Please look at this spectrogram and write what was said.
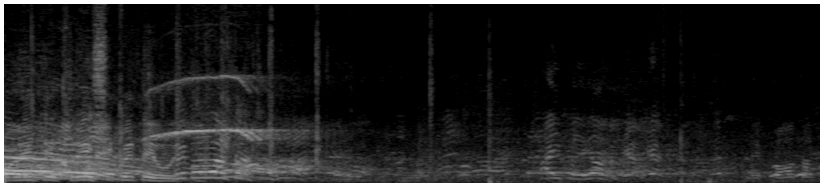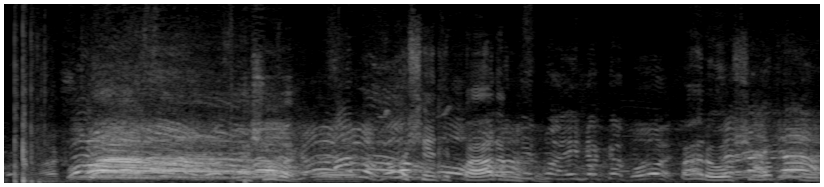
43, 58. É chuva? Oxente, para, acabou. Parou, chuva parou.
